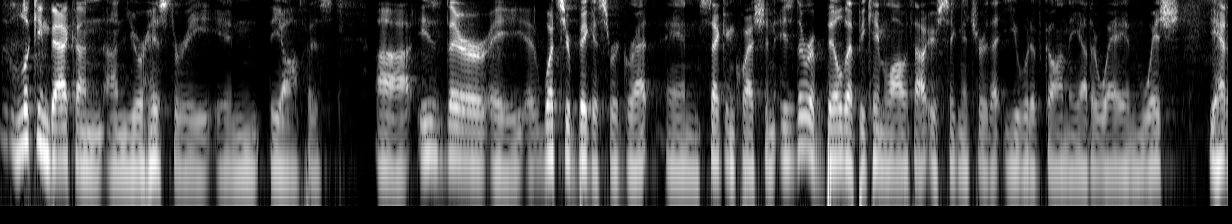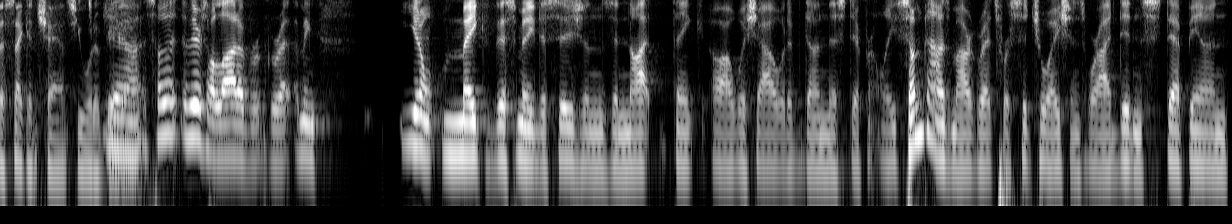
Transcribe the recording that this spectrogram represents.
Looking back on on your history in the office, uh, is there a what's your biggest regret? And second question, is there a bill that became law without your signature that you would have gone the other way and wish you had a second chance? You would have. Yeah, so that, there's a lot of regret. I mean, you don't make this many decisions and not think, oh, I wish I would have done this differently. Sometimes my regrets were situations where I didn't step in.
